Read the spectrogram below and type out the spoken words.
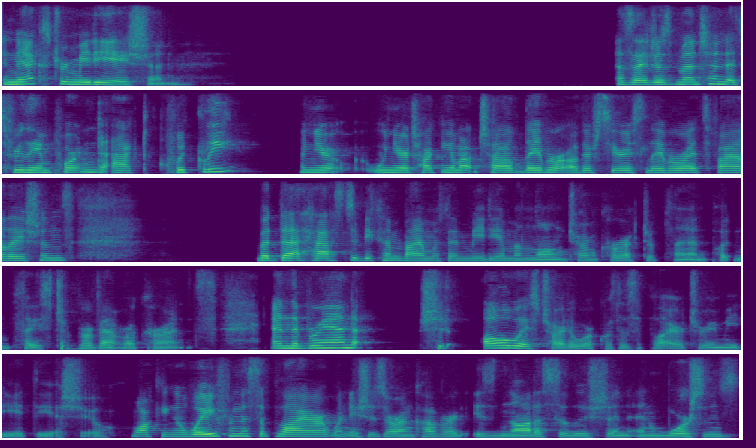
Next, remediation. As I just mentioned, it's really important to act quickly when you're when you're talking about child labor or other serious labor rights violations but that has to be combined with a medium and long-term corrective plan put in place to prevent recurrence. And the brand should always try to work with the supplier to remediate the issue. Walking away from the supplier when issues are uncovered is not a solution and worsens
